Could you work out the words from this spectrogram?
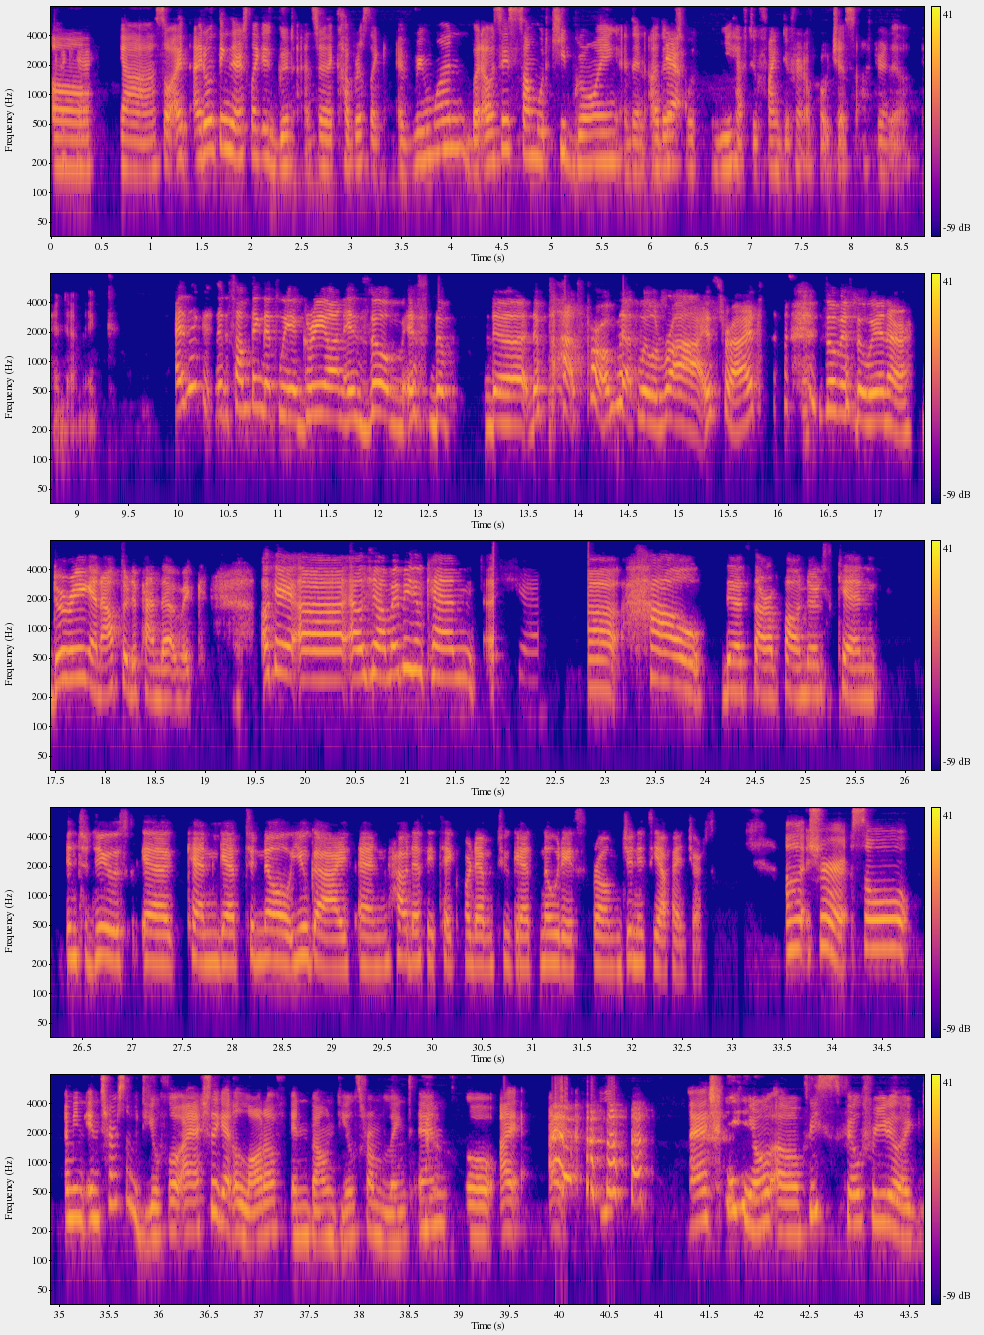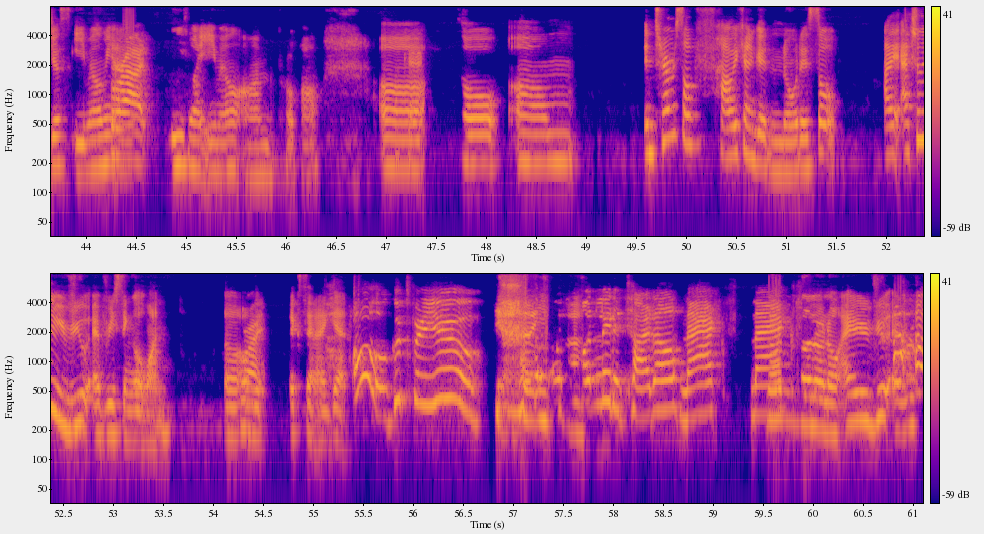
Um, okay. Yeah. So I, I don't think there's like a good answer that covers like everyone, but I would say some would keep growing and then others yeah. would we have to find different approaches after the pandemic. I think something that we agree on is Zoom is the the the platform that will rise, right? Zoom is the winner during and after the pandemic. Okay, uh, Elsha, maybe you can uh, share uh, how the startup founders can introduce, uh, can get to know you guys, and how does it take for them to get noticed from Genesia Ventures? Uh, sure. So, I mean, in terms of deal flow, I actually get a lot of inbound deals from LinkedIn. So I, I, I actually, you know, uh, please feel free to like just email me. Right. leave my email on the profile. Uh, Okay. so um, in terms of how you can get noticed, so I actually review every single one. Uh, Right. that I get. Oh, good for you. yeah, Only the title, next, No, next. no, no, no. I review every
